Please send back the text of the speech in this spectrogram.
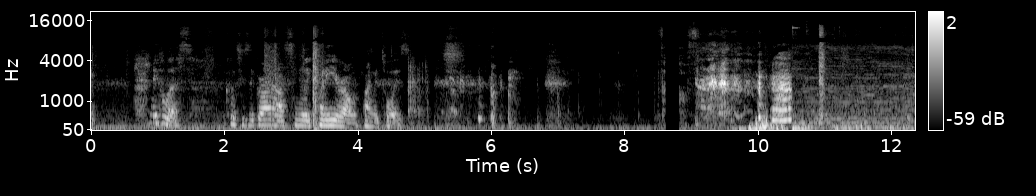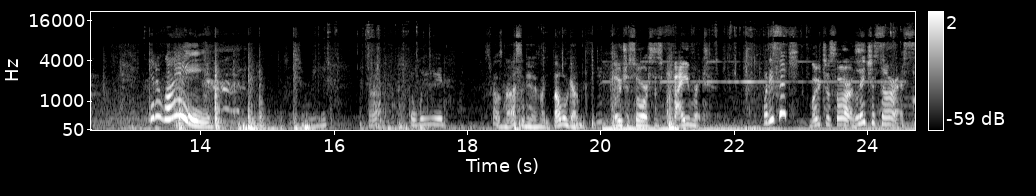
Nicholas. Because he's a grown ass, nearly 20 year old playing with toys. Get away. Weird. Huh? Weird. smells nice in here, like bubblegum. Luchasaurus's favorite. What is it? Luchasaurus. Luchasaurus.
